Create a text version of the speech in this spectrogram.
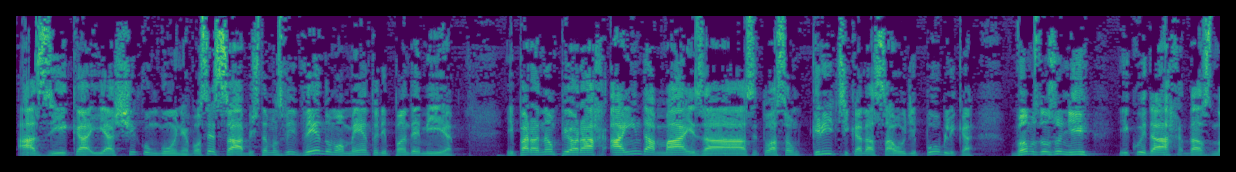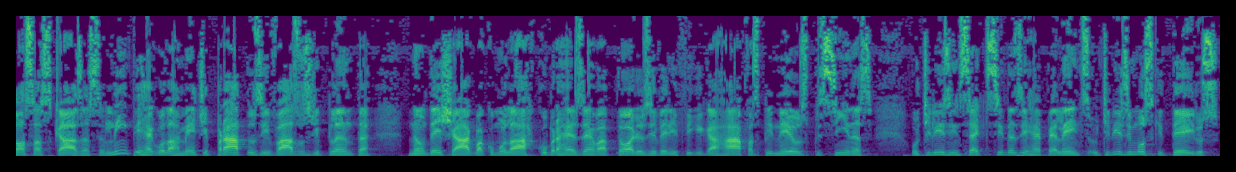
a zika e a chikungunya. Você sabe, estamos vivendo um momento de pandemia. E para não piorar ainda mais a situação crítica da saúde pública, vamos nos unir e cuidar das nossas casas. Limpe regularmente pratos e vasos de planta. Não deixe a água acumular. Cubra reservatórios e verifique garrafas, pneus, piscinas. Utilize inseticidas e repelentes. Utilize mosquiteiros.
